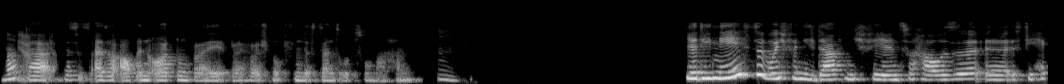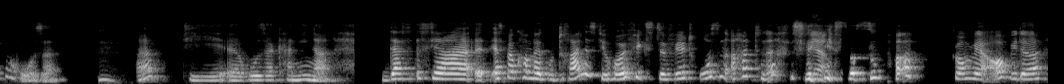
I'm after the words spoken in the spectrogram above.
Ne? Ja, Da, ja. das ist also auch in Ordnung bei, bei Heuschnupfen, das dann so zu machen. Mhm. Ja, die nächste, wo ich finde, die darf nicht fehlen zu Hause, äh, ist die Heckenrose. Mhm. Ja? Die äh, Rosa canina. Das ist ja, äh, erstmal kommen wir gut dran, ist die häufigste Wildrosenart, ne? Deswegen Ja. ist das super. Kommen wir auch wieder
